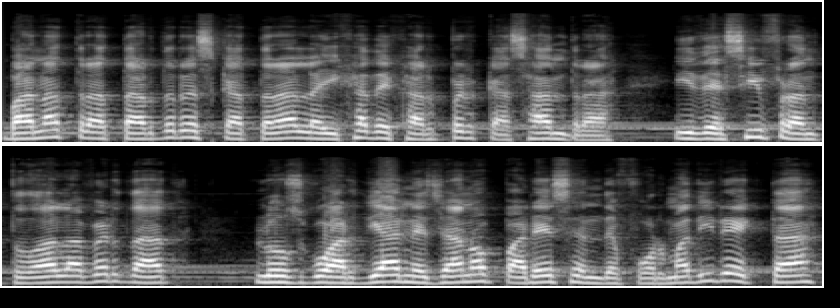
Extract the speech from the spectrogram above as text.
van a tratar de rescatar a la hija de Harper Cassandra y descifran toda la verdad, los guardianes ya no aparecen de forma directa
